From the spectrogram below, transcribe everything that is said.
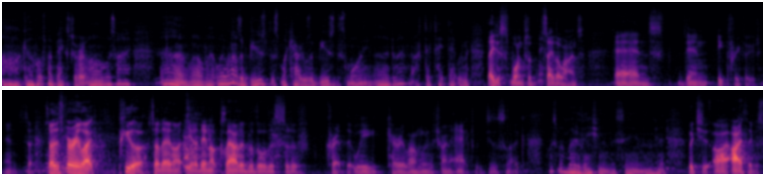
oh god, what's my backstory? Oh, was I? Oh, well, well, when I was abused, this my character was abused this morning. Uh, do I have to take that with me? They just want to say the lines, and then eat the free food, and so so it's very like pure. So they're not, you know, they're not clouded with all this sort of crap that we carry along when we're trying to act, which is like, what's my motivation in this scene? Which I, I think is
